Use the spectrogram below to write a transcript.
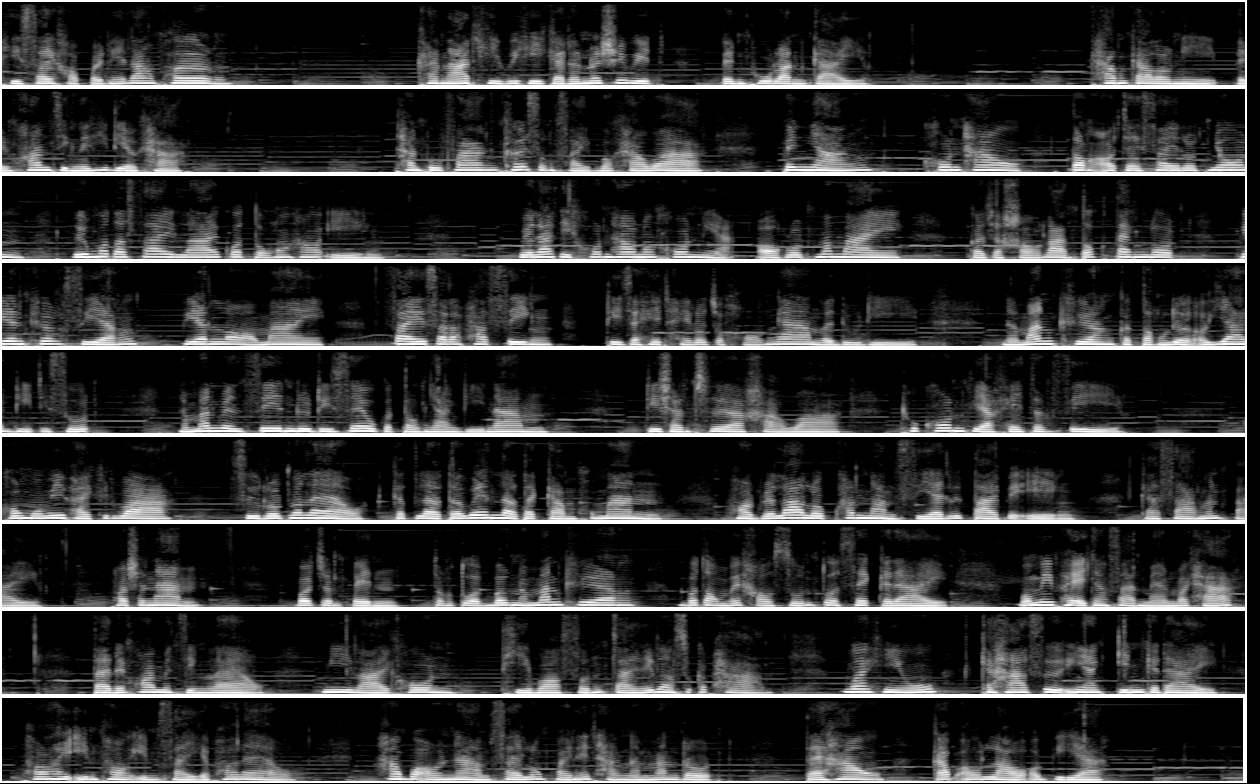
ที่ใส่เข้าไปในร่างเพิ่งคณะที่วิธีการดำเนินชีวิตเป็นผู้ลันไกข้ามกาลนีเป็นความจริงในที่เดียวค่ะ ท่านผู้ฟังเคยสงสัยบอกคะว่า เป็นหยังคนเฮาต้องเอาใจใส่รถยนต์ หรือมอเตอร์ไซค์ร้ายกว่าตัวของเฮาเอง เวลาที่คนเฮาน้องคนเนี่ย ออกรถมาใหม่ ก็จะเขาลานตกแต่งรถ เปลี่ยนเครื่องเสียง เปลี่ยนหล่อใหม่ ใส่สารพัดสิ่งที่จะเฮ็ดให้รถเจ้าของงามและดูดี น้ำมันเครื่องก็ต้องเลือกเอาอย่างดีที่สุด น้ำมันเบนซินหรือดีเซลก็ต้องอย่างดีนำดิฉันเชื่อค่ะว่า ทุกคนอยากเฮ็ดจังสี่คงบ่มีภัยคิดว่าซื้อรถมาแล้วกัดแล้วแต่เว้นแล้วแต่กรรมของมันหอดเวลารถขั้นนั้นเสียหรือตายไปเองกาสร้างมันไป เพราะฉะนั้นบ่จำเป็น ต้องตรวจเบิ่งน้ำมันเครื่องบ่ต้องไปเข้าศูนย์ตรวจเซ็กก็ได้บ่มีภัยจังสารแมนบ่คะแต่ในความเป็นจริงแล้ว มีหลายคนที่บ่สนใจในเรื่องสุขภาพ เมื่อหิวก็หาซื้ออีหยังกินก็ได้พอให้อิ่มท้องอิ่มใส่ก็พอแล้วเฮาบ่เอาน้ำใส่ลงไปในถังน้ำมันรถ แต่เฮากับเอาเหล้าเอาเบียร์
